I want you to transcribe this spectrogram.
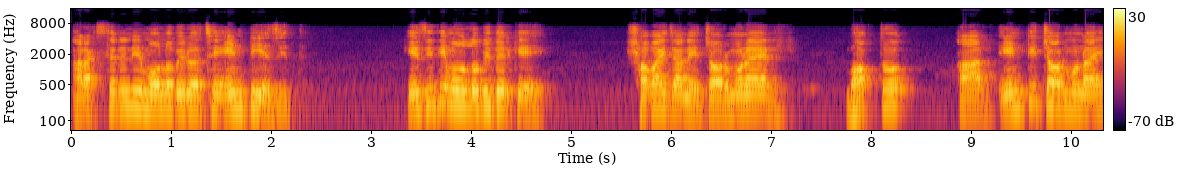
আর এক শ্রেণির মৌলবী রয়েছে এন্টি এজিদ এজিদি মৌলবীদেরকে সবাই জানে, চর্মনায়ের ভক্ত, আর এন্টি চর্মনায়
